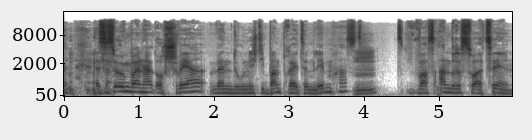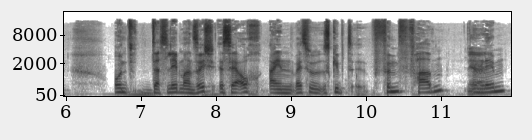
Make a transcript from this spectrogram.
es ist irgendwann halt auch schwer, wenn du nicht die Bandbreite im Leben hast, was anderes zu erzählen. Und das Leben an sich ist ja auch ein, weißt du, es gibt fünf Farben Ja. im Leben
